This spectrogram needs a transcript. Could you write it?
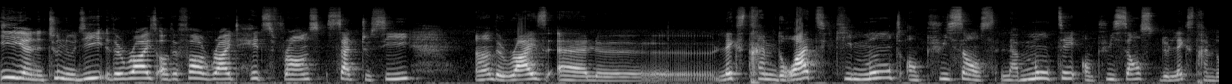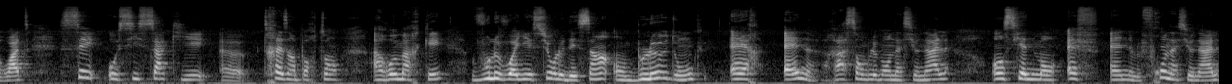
Ian, tu nous dit The rise of the far right hits France, sad to see. Hein, the rise, euh, l'extrême droite qui monte en puissance, la montée en puissance de l'extrême droite, c'est aussi ça qui est euh, très important à remarquer. Vous le voyez sur le dessin en bleu, donc R N, Rassemblement national, anciennement FN, le Front national,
